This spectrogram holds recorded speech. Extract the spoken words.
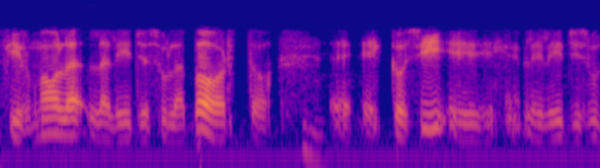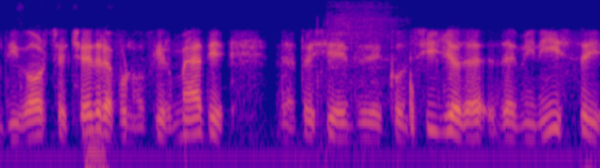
firmò la, la, legge sull'aborto eh, e così eh, le leggi sul divorzio eccetera furono firmate dal Presidente del Consiglio, da, da ministri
